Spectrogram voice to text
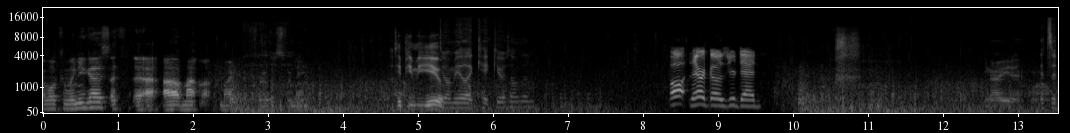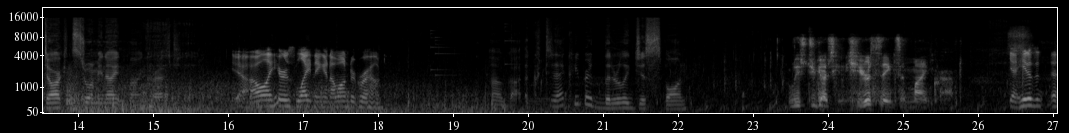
Oh, Well, can when you guys, uh, uh, uh my, my, my froze for me. TP me Do you. you want me to like kick you or something? Oh, there it goes. You're dead. No, you didn't. Well, It's a dark and stormy night in Minecraft. Yeah, all I hear is lightning and I'm underground. Oh god. Did that creeper literally just spawn? At least you guys can hear things in Minecraft. Yeah, he doesn't. Uh,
